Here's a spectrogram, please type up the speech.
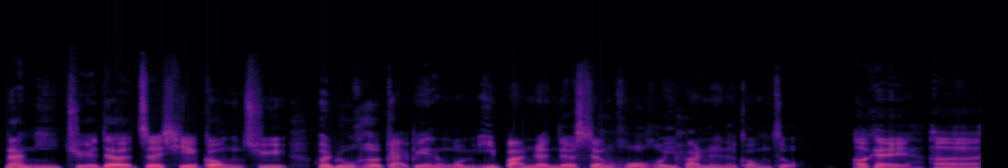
那你觉得这些工具会如何改变我们一般人的生活或一般人的工作？OK，呃，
